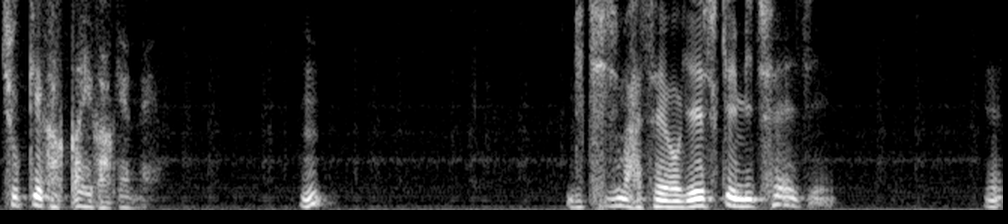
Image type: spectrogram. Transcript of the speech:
죽게 가까이 가겠네. 응? 미치지 마세요. 예수께 미쳐야지. 예?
